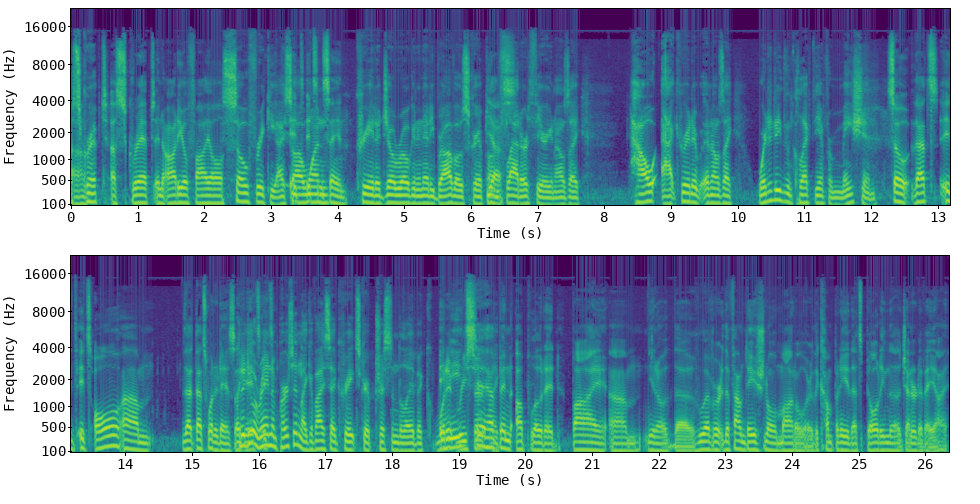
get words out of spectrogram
A um, script. a script, an audio file. so freaky. I saw It's- it's one insane. create a Joe Rogan and Eddie Bravo script on Yes. flat Earth theory, and I was like, how accurate? It, and I was like, where did he even collect the information? So that's it, it's all um, that that's what it is. Could it do a it's- random person? Like if I said create script Tristan DeLabic, would it, it needs research? to have like- been uploaded by um, you know the whoever the foundational model or the company that's building the generative AI.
